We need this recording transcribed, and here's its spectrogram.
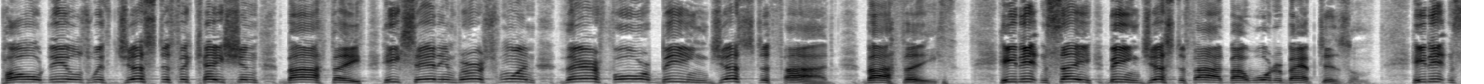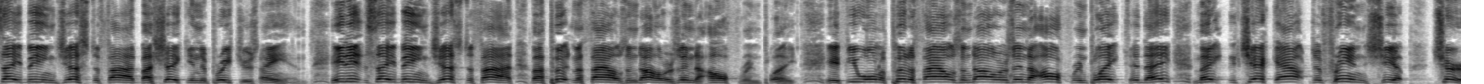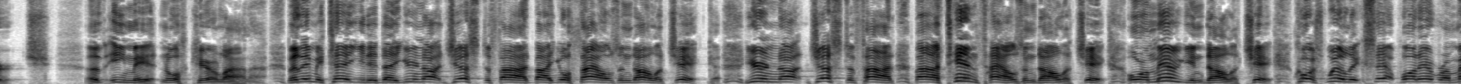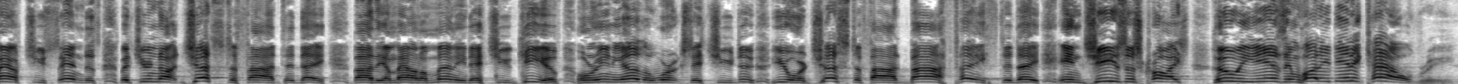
Paul deals with justification by faith. He said in verse 1, therefore being justified by faith. He didn't say being justified by water baptism. He didn't say being justified by shaking the preacher's hand. He didn't say being justified by putting a thousand dollars in the offering plate. If you want to put a thousand dollars in the offering plate today, make the check out to Friendship Church of Emit, North Carolina. But let me tell you today, you're not justified by your thousand dollar check. You're not justified by a ten thousand dollar check or a million dollar check. Of course, we'll accept whatever amount you send us, but you're not justified today by the amount of money that you give or any other works that you do. You are justified by faith today in Jesus Christ, who He is and what He did at Calvary.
